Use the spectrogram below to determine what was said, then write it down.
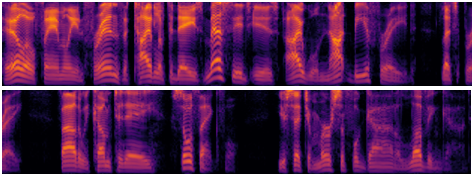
Hello, family and friends. The title of today's message is I Will Not Be Afraid. Let's pray. Father, we come today so thankful. You're such a merciful God, a loving God.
